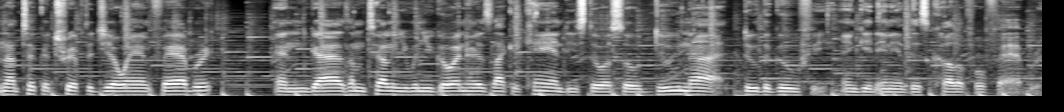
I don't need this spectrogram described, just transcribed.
And I took a trip to Jo-Ann Fabric. And guys, I'm telling you, when you go in here, it's like a candy store. So do not do the goofy and get any of this colorful fabric.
